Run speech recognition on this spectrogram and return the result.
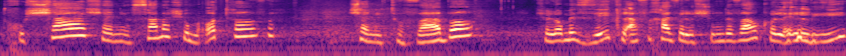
תחושה שאני עושה משהו מאוד טוב, שאני טובה בו, שלא מזיק לאף אחד ולשום דבר, כולל לי,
